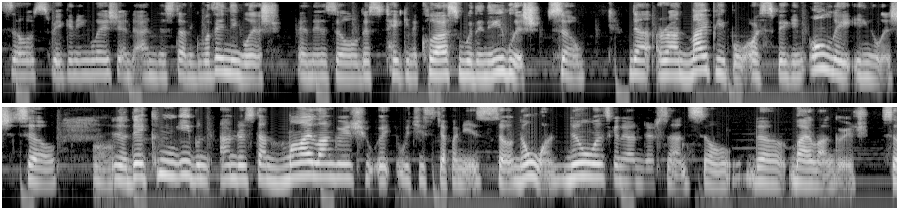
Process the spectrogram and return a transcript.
so speaking English and understanding within English, and then so just taking a class within English. So that around my people are speaking only English, so Mhm. you know they couldn't even understand my language, which is Japanese. So no one, no one's gonna understand. So the my language, so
